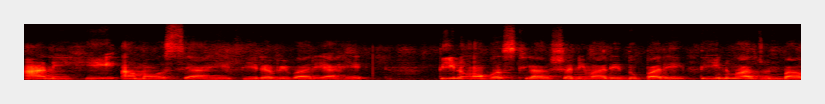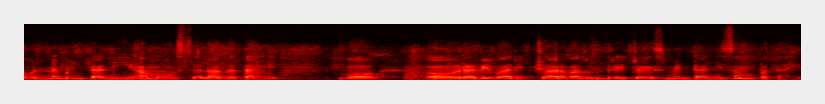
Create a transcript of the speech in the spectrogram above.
आणि ही अमावस्या आहे ती रविवारी आहे. तीन ऑगस्टला शनिवारी दुपारी तीन वाजून बावन्न मिनिटांनी ही अमावस्या लागत आहे. व रविवारी चार वाजून त्रेचाळीस मिनिटांनी संपत आहे.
